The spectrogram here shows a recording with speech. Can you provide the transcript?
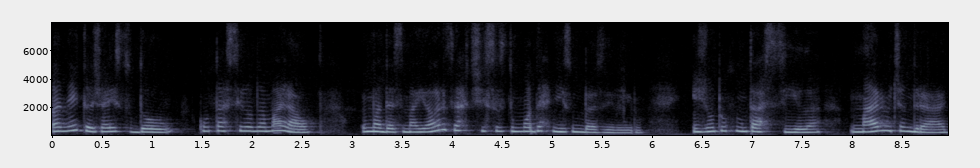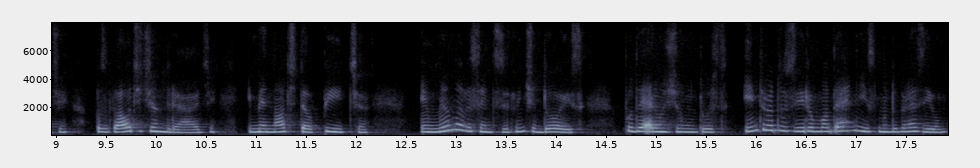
Anitta já estudou com Tarsila do Amaral, uma das maiores artistas do modernismo brasileiro, e junto com Tarsila Mário de Andrade, Oswald de Andrade e Menotti Del Pitta, em 1922, puderam juntos introduzir o modernismo no Brasil.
